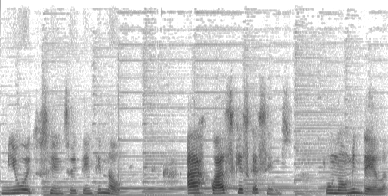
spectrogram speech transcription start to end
1889. Ah, quase que esquecemos. O nome dela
